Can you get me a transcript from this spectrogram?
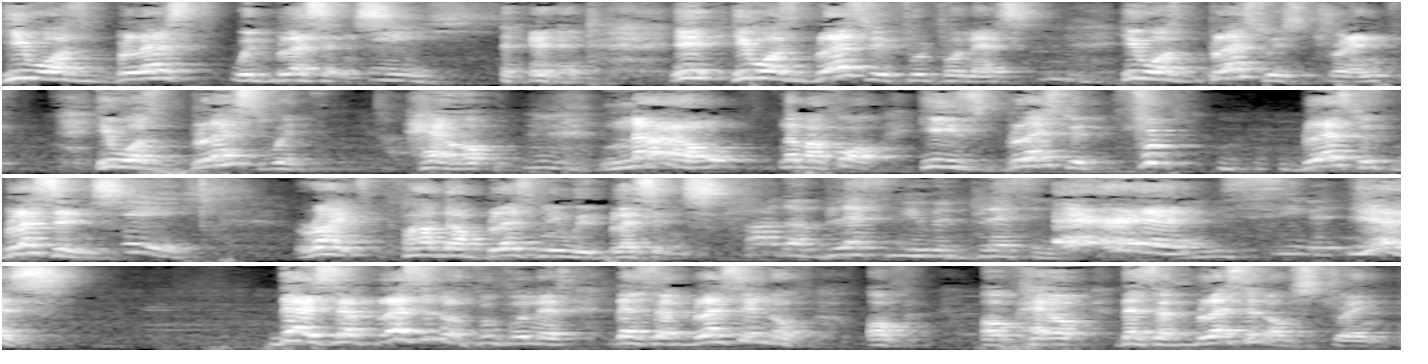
he was blessed with blessings. He, he was blessed with fruitfulness. Mm. He was blessed with strength. He was blessed with help. Mm. Now, number four, he is blessed with fruit, blessed with blessings. Hey. Right, Father, bless me with blessings. Father, bless me with blessings. Eh, I receive it. yes, there's a blessing of fruitfulness. There's a blessing of of of help. There's a blessing of strength.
